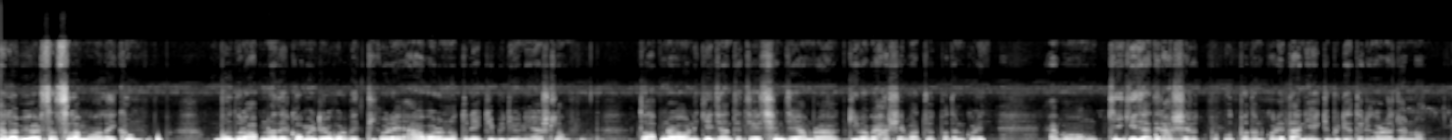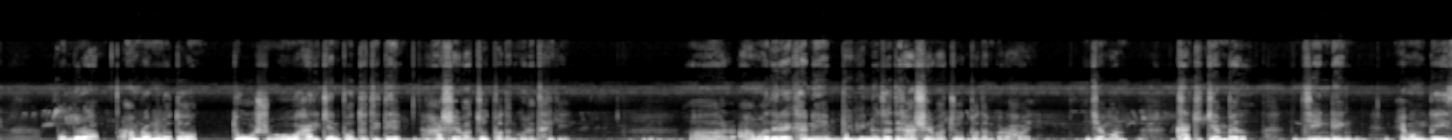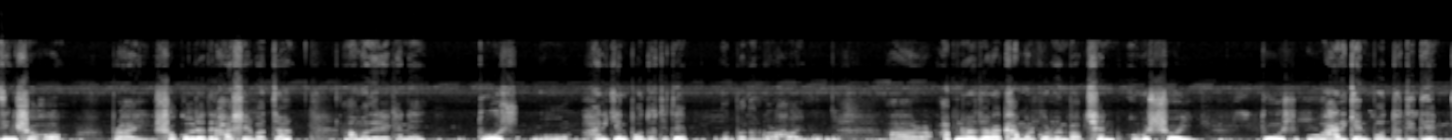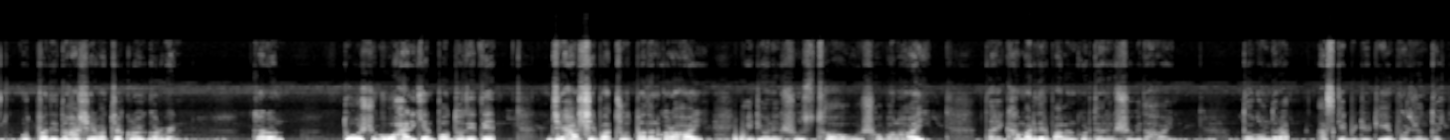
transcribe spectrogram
Hello viewers, আসসালামু আলাইকুম। বন্ধুরা, আপনাদের কমেন্টের উপর ভিত্তি করে আবারও নতুন একটি ভিডিও নিয়ে আসলাম। তো আপনারা অনেকেই জানতে চেয়েছেন যে আমরা কীভাবে হাঁসের বাচ্চা উৎপাদন করি এবং কী কী জাতের হাঁসের উৎপাদন করি তা নিয়ে একটি ভিডিও তৈরি করার জন্য। বন্ধুরা, আমরা মূলত তুষ ও হারিকেন পদ্ধতিতে হাঁসের বাচ্চা উৎপাদন করে থাকি। আর আমাদের এখানে বিভিন্ন জাতের হাঁসের বাচ্চা উৎপাদন করা হয়। যেমন খাকি ক্যাম্বেল, জিন্ডিং এবং বেইজিং সহ প্রায় সকল জাতের হাঁসের বাচ্চা আমাদের এখানে তুষ ও হারিকেন পদ্ধতিতে উৎপাদন করা হয়। আর আপনারা যারা খামার করবেন ভাবছেন, অবশ্যই তুষ ও হারিকেন পদ্ধতিতে উৎপাদিত হাঁসের বাচ্চা ক্রয় করবেন। কারণ তুষ ও হারিকেন পদ্ধতিতে যে হাঁসের বাচ্চা উৎপাদন করা হয়, এটি অনেক সুস্থ ও সবল হয়, তাই খামারিদের পালন করতে অনেক সুবিধা হয়। তো বন্ধুরা, আজকের ভিডিওটি এ পর্যন্তই।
